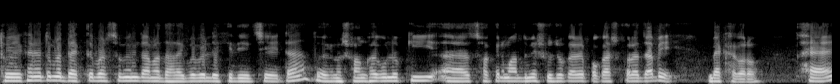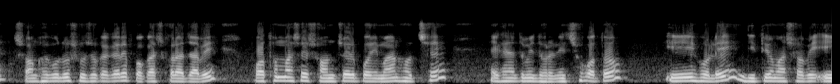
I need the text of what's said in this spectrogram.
তো এখানে তোমরা দেখতে পাচ্ছ কিন্তু আমরা ধারাবাহিকভাবে লিখে দিয়েছি এটা। তো এখানে সংখ্যাগুলো কি ছকের মাধ্যমে সূচক আকারে প্রকাশ করা যাবে, ব্যাখ্যা করো। হ্যাঁ সংখ্যাগুলো সূচক আকারে প্রকাশ করা যাবে। প্রথম মাসের সঞ্চয়ের পরিমাণ হচ্ছে, এখানে তুমি ধরে নিচ্ছ কত? এ হলে দ্বিতীয় মাস হবে এ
